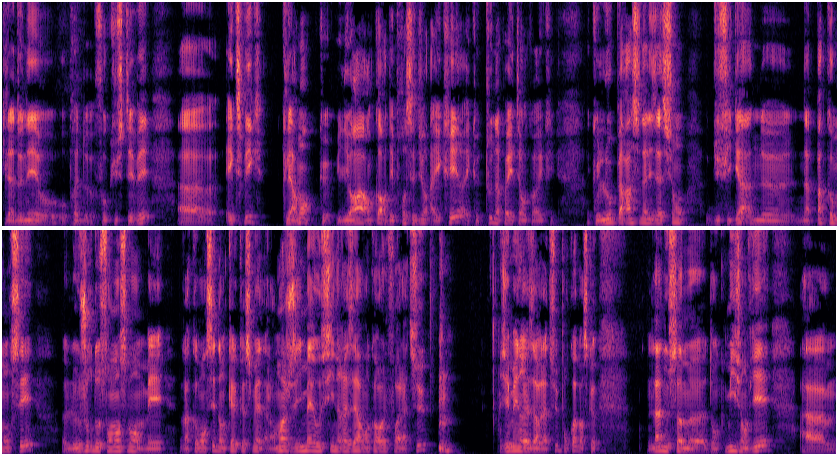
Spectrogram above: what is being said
qu'il a donné auprès de Focus TV, explique clairement qu'il y aura encore des procédures à écrire et que tout n'a pas été encore écrit que l'opérationnalisation du FIGA n'a pas commencé le jour de son lancement, mais va commencer dans quelques semaines. Alors moi, j'y mets aussi une réserve encore une fois là-dessus. J'ai mis une réserve là-dessus. Pourquoi? Parce que là, nous sommes euh, donc mi-janvier. Euh,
